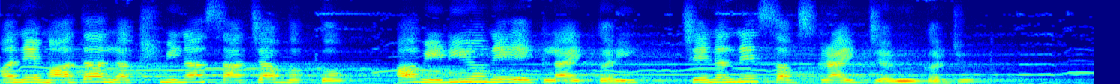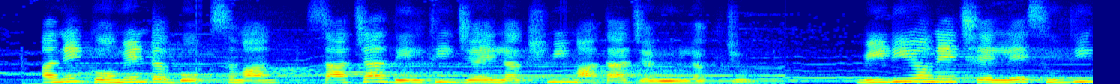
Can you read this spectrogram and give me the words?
અને માતા લક્ષ્મીના સાચા ભક્તો, આ વિડીયોને એક લાઈક કરી ચેનલને સબસ્ક્રાઇબ જરૂર કરજો. અને કોમેન્ટ બોક્સમાં સાચા દિલથી જય લક્ષ્મી માતા જરૂર લખજો. વિડીયોને છેલ્લે સુધી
